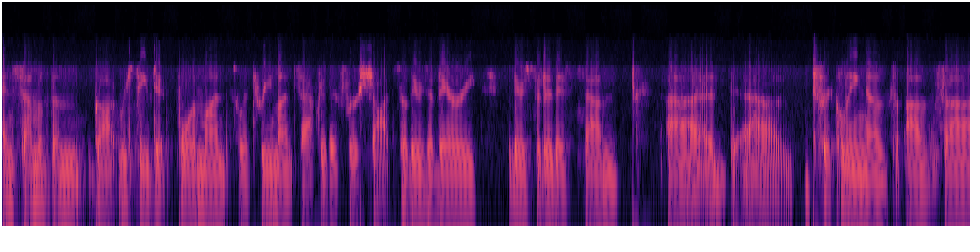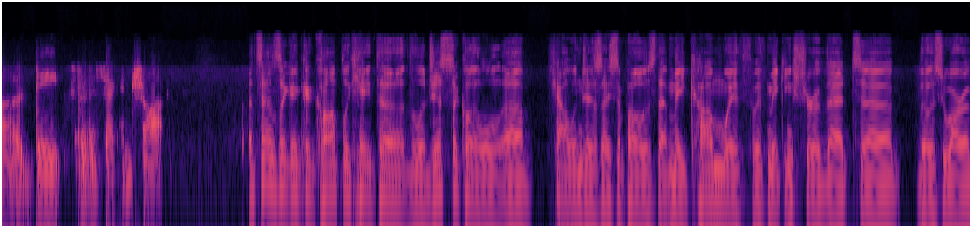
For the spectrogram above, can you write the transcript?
and some of them got received it four months or three months after their first shot. So there's a very there's sort of this um, uh, uh, trickling of of uh, dates for the second shot. That sounds like it could complicate the, the logistical uh, challenges, I suppose, that may come with, with making sure that uh, those who are uh,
